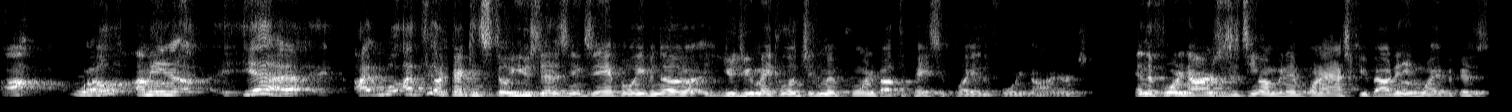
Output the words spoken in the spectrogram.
Uh, well, I mean, uh, yeah, I well, I feel like I can still use it as an example, even though you do make a legitimate point about the pace of play of the 49ers. And the 49ers is a team I'm going to want to ask you about anyway, because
